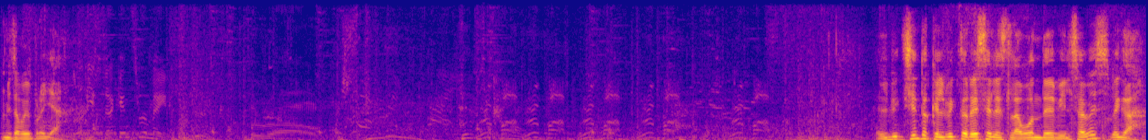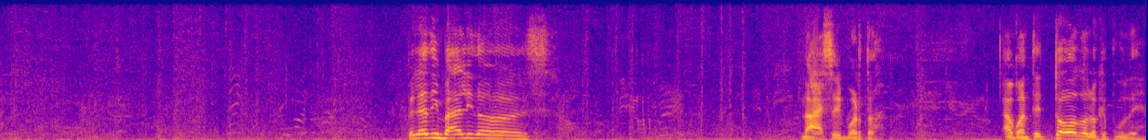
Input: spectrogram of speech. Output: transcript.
Ahorita voy por allá. El, siento que el Víctor es el eslabón débil, ¿sabes? Venga. Pelea de inválidos. Nah, estoy muerto. Aguanté todo lo que pude.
